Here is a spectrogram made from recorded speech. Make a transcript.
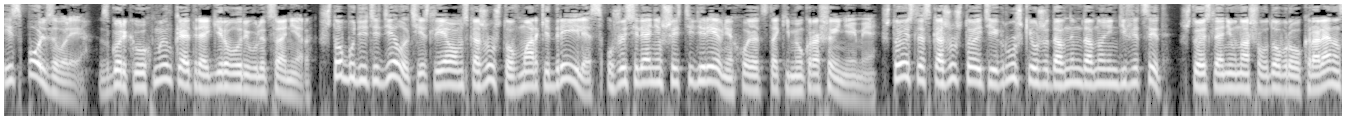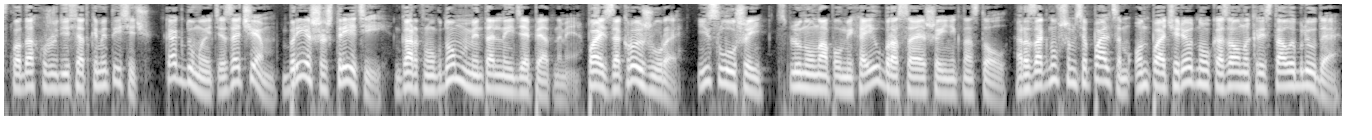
«Использовали», — с горькой ухмылкой отреагировал революционер. «Что будете делать, если я вам скажу, что в марке Дрейлес уже селяне в шести деревнях ходят с такими украшениями? Что если скажу, что эти игрушки уже давным-давно не дефицит? Что если они у нашего доброго короля на складах уже десятками тысяч? Как думаете, зачем? Брешешь третий!» — гаркнул гном, моментально идя пятнами. «Пасть закрой, Жура!» «И слушай», — сплюнул на пол Михаил, бросая шейник на стол. Разогнувшимся пальцем он поочередно указал на кристаллы блюда.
